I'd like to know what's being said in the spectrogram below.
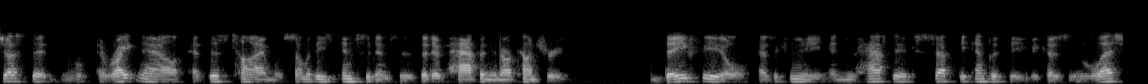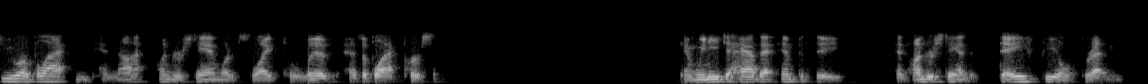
just that right now, at this time, with some of these incidences that have happened in our country, they feel as a community, and you have to accept the empathy because unless you are black, you cannot understand what it's like to live as a black person. And we need to have that empathy and understand that they feel threatened.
